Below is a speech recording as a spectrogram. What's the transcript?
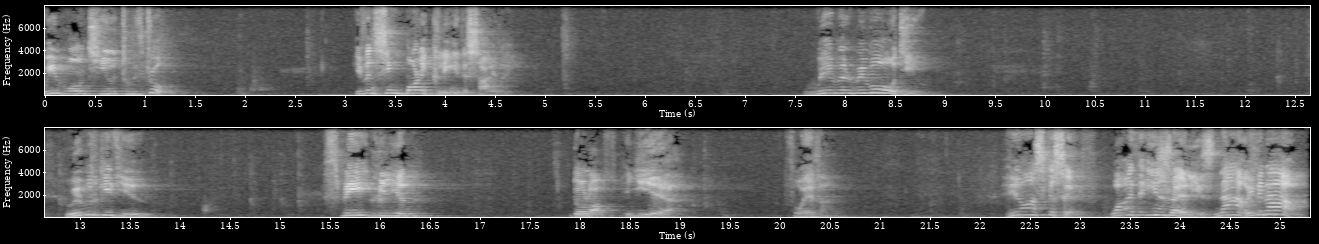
We want you to withdraw, even symbolically in the Sinai. We will reward you. We will give you $3 billion a year forever. You ask yourself, why the Israelis now, even now,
